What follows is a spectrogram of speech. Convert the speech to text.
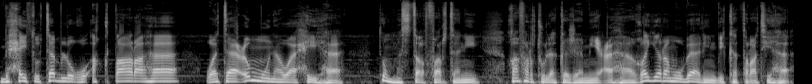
بحيث تبلغ أقطارها وتعم نواحيها. ثم استغفرتني غفرت لك جميعها غير مبال بكثرتها.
